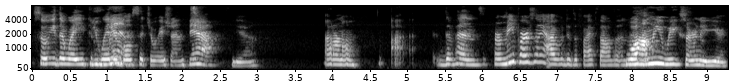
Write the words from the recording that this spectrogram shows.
So either way, you can You win, in both situations. Yeah. Yeah. I don't know. I, depends. For me personally, I would do the five thousand. Well, how many weeks are in a year?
